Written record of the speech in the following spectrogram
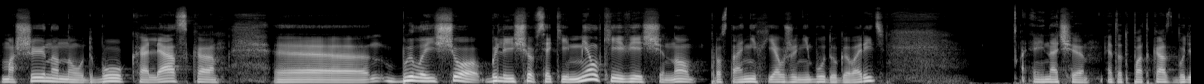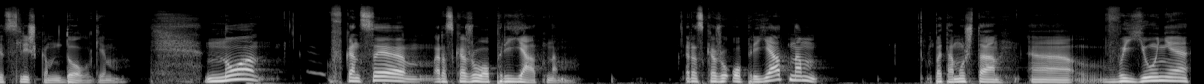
Машина, ноутбук, коляска. Э, было еще, были еще всякие мелкие вещи, но просто о них я уже не буду говорить, иначе этот подкаст будет слишком долгим. Но в конце расскажу о приятном. Расскажу о приятном, потому что э, в июне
